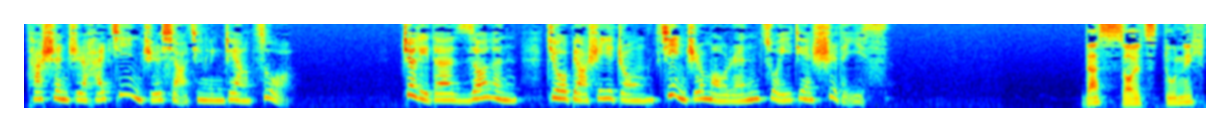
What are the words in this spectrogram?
他甚至还禁止小精灵这样做。这里的 sollen 就表示一种禁止某人做一件事的意思。Das sollst du nicht.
